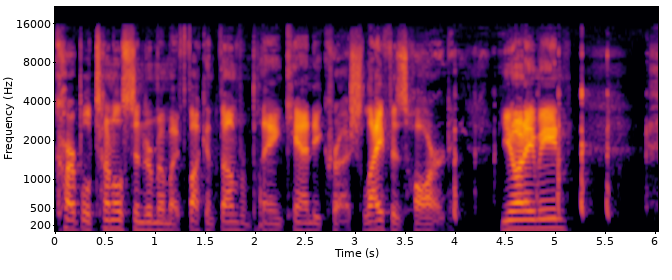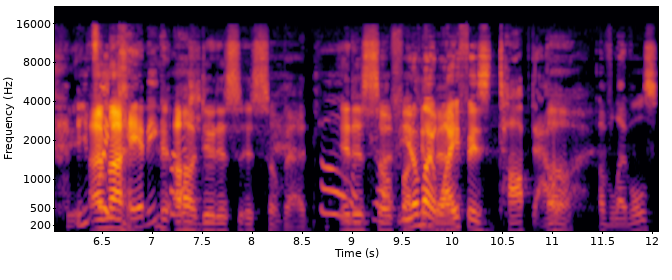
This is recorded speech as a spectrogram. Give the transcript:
carpal tunnel syndrome in my fucking thumb from playing Candy Crush. Life is hard. You know what I mean? I'm not. Candy Crush? Oh, dude, it's it's so bad. Oh it is so God. fucking. You know, my bad. wife is topped out Oh. Of levels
